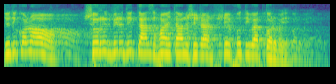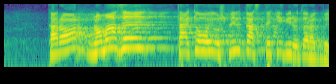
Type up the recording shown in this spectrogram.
যদি কোনো শরীর বিরোধী কাজ হয়, তাহলে সেটা সে প্রতিবাদ করবে। কারণ নমাজে তাকে ওই অশ্লীল কাজ থেকে বিরত রাখবে।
